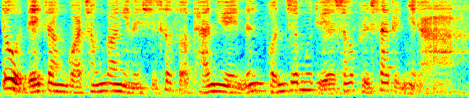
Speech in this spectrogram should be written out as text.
또 내장과 정강이는 씻어서 단 위에 있는 번제물 위에서 불사르니라. 네,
